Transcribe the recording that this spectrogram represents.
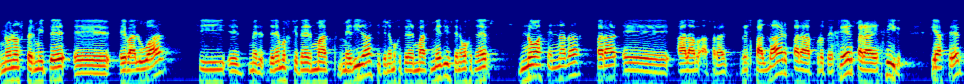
no nos permite eh, evaluar si eh, tenemos que tener más medidas, si tenemos que tener más medios, si tenemos que tener, no hacen nada para, eh, para respaldar, para proteger, para decir qué hacer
